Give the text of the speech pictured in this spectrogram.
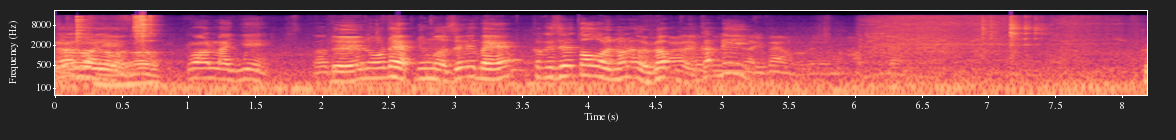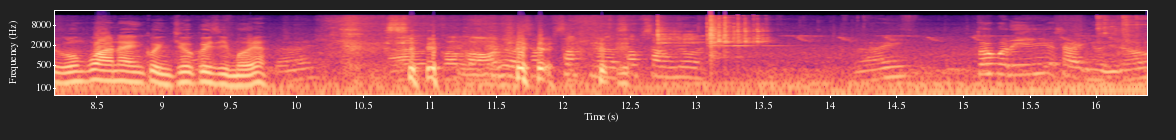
dỡ rồi. rồi ờ. ngon lành gì À, đế nó đẹp nhưng mà dễ bé. Các cái dễ to thì nó lại ở gấp phải cắt đi. Rồi, từ hôm qua này anh Quỳnh chưa cây gì mới à? Đấy. À, có có rồi sắp sắp sắp xong rồi. Đấy. Tốt vào đi xài ảnh hưởng gì đâu.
